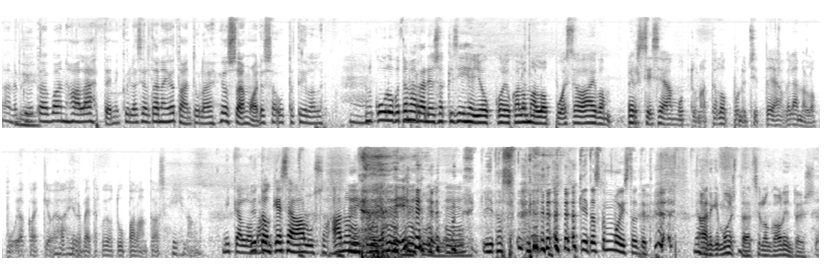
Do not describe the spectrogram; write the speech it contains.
Aina kun niin. jotain vanhaa lähtee, niin kyllä sieltä aina jotain tulee jossain muodossa uutta tilalle. Mm. No kuuluuko tämä radiosakki siihen joukkoon, joka loman loppuessa on aivan perssiiseen ammuttunut, että loppu nyt sitten ja elämä loppuu ja kaikki on ihan hirveitä, kun joutuu palan taas hihnalle. Mikä loma? Nyt on kesä alussa. Anonin Kiitos. Kiitos kun muistutit. Ainakin muistaa, että silloin kun olin töissä,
